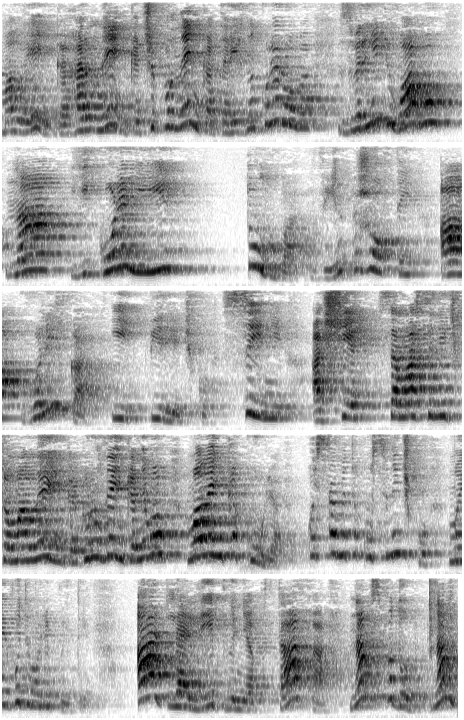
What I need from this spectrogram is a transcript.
маленька, гарненька, чепурненька та різнокольорова. Зверніть увагу на її колір її тулуба. Він жовтий, а голівка і пір'ячко сині. А ще сама синичка маленька, кругленька, немов маленька куля. Ось саме таку синичку ми будемо ліпити. А для ліплення птаха нам сподоб... нам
